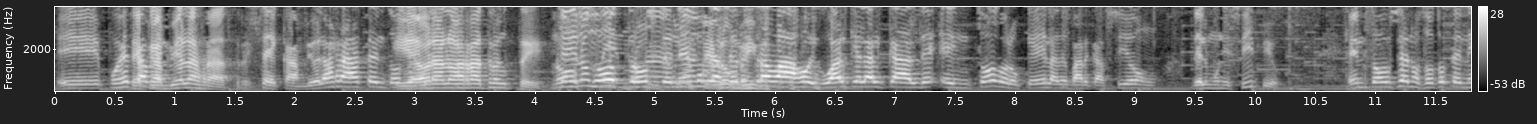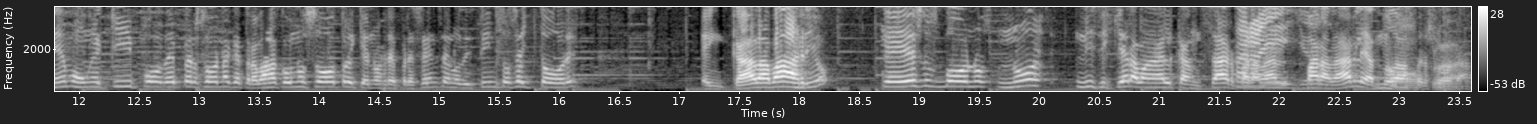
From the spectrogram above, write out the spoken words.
eh, pues Se esta cambió el arrastre. se cambió el arrastre, entonces y ahora lo arrastra usted. Nosotros mismo. tenemos que hacer un trabajo igual que el alcalde en todo lo que es la demarcación del municipio. Entonces nosotros tenemos un equipo de personas que trabaja con nosotros y que nos representa en los distintos sectores en cada barrio, que esos bonos no ni siquiera van a alcanzar para, Para dar- para darle a todas No, las personas. claro.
